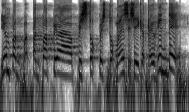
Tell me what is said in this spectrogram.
Yung pag, pagpapistok-pistok na yun, sisikat kayo. Hindi.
